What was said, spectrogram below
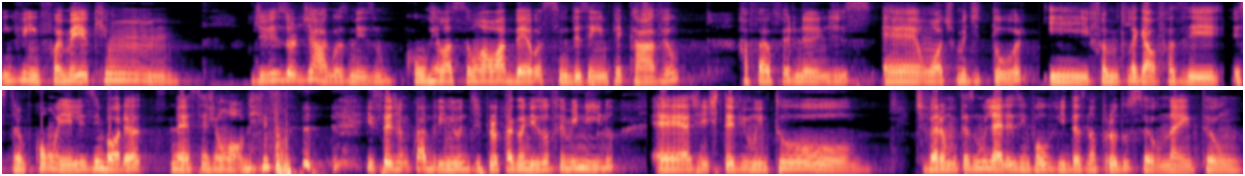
Enfim, foi meio que um divisor de águas mesmo. Com relação ao Abel, assim, o desenho impecável. Rafael Fernandes é um ótimo editor e foi muito legal fazer esse trampo com eles, embora né, sejam homens e seja um quadrinho de protagonismo feminino. É, a gente teve muito. Tiveram muitas mulheres envolvidas na produção, né? Então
